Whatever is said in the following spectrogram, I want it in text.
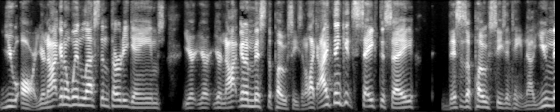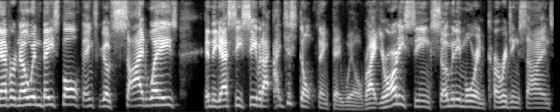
you are. You're not going to win less than 30 games. You're you're you're not going to miss the postseason. Like I think it's safe to say this is a postseason team. Now you never know in baseball; things could go sideways in the SEC, but I, I, just don't think they will, right? You're already seeing so many more encouraging signs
